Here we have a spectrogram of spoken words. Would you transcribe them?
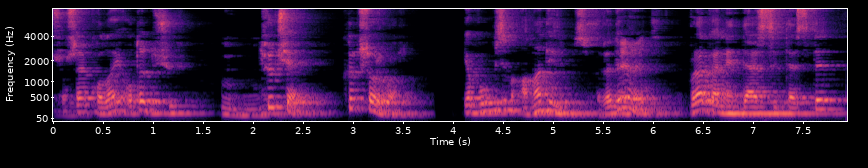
Sosyal kolay, o da düşük. Hı hı. Türkçe 40 soru var. Ya bu bizim ana dilimiz. Öyle değil Evet. mi? Bırak hani dersi, testi.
